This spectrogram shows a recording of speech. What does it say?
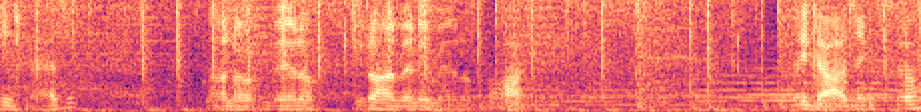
Change magic? No, no, mana. You don't have any mana. Fuck. Are they dodging still?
